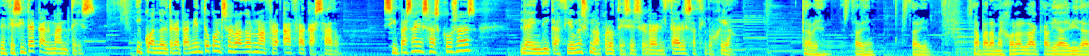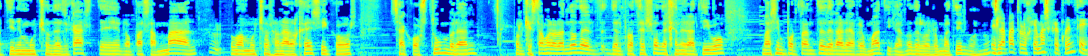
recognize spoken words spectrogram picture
necesita calmantes y cuando el tratamiento conservador no ha, fracasado. Si pasan esas cosas, la indicación es una prótesis, realizar esa cirugía. Está bien, está bien, está bien. O sea, para mejorar la calidad de vida tienen mucho desgaste, no pasan mal, mm. toman muchos analgésicos, se acostumbran, porque estamos hablando del, del proceso degenerativo más importante del área reumática, ¿no? de los reumatismos. ¿no? Es la patología más frecuente.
